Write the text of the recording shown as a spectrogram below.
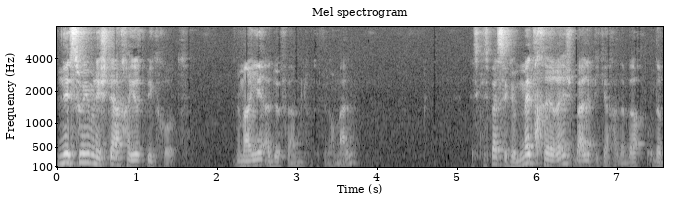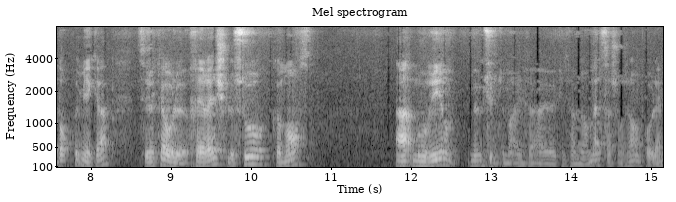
Nesuim Neshte Achayot Pikrot. Marié à deux femmes, tout à fait normal. Et ce qui se passe, c'est que Met Cheresh Baal Pikara. D'abord, premier cas, c'est le cas où le Cheresh, le sourd, commence à mourir, même si tu te maries avec une femme normale, ça change un problème.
